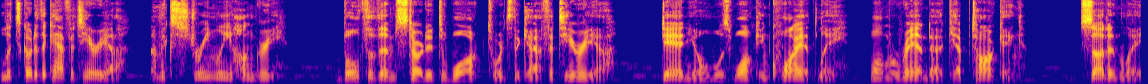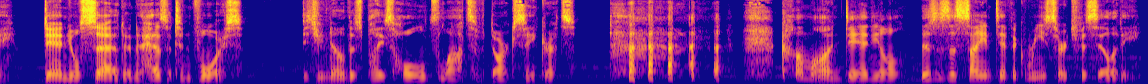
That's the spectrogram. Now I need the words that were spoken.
let's go to the cafeteria. I'm extremely hungry. Both of them started to walk towards the cafeteria. Daniel was walking quietly, while Miranda kept talking. Suddenly, Daniel said in a hesitant voice, Did you know this place holds lots of dark secrets? Come on, Daniel. This is a scientific research facility.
